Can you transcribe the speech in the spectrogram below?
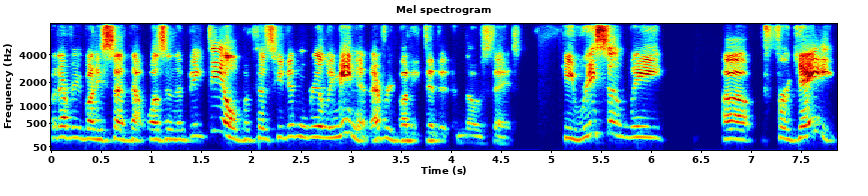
but everybody said that wasn't a big deal because he didn't really mean it. Everybody did it in those days. He recently uh, forgave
